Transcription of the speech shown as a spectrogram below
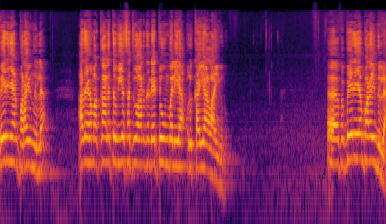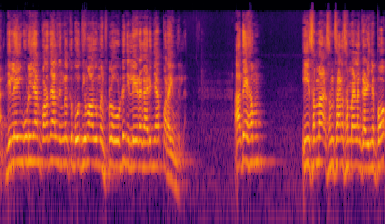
പേര് ഞാൻ പറയുന്നില്ല. അദ്ദേഹം അക്കാലത്ത് വി എസ് അച്യുതാനന്ദന്റെ ഏറ്റവും വലിയ ഒരു കയ്യാളായിരുന്നു ഇപ്പം പേര് ഞാൻ പറയുന്നില്ല. ജില്ലയും കൂടി ഞാൻ പറഞ്ഞാൽ നിങ്ങൾക്ക് ബോധ്യമാകുമെന്നുള്ളതുകൊണ്ട് ജില്ലയുടെ കാര്യം ഞാൻ പറയുന്നില്ല. അദ്ദേഹം ഈ സംസ്ഥാന സമ്മേളനം കഴിഞ്ഞപ്പോൾ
